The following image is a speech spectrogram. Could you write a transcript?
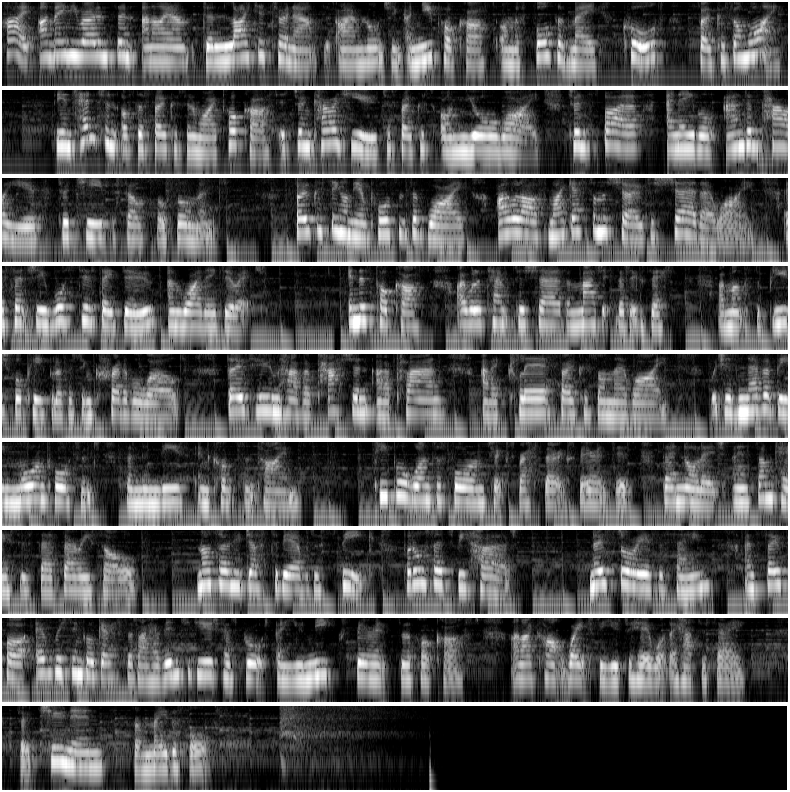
Hi, I'm Amy Rowlandson, and I am delighted to announce that I am launching a new podcast on the 4th of May called Focus on Why. The intention of the Focus on Why podcast is to encourage you to focus on your why, to inspire, enable, and empower you to achieve self fulfillment. Focusing on the importance of why, I will ask my guests on the show to share their why, essentially what it is they do and why they do it. In this podcast, I will attempt to share the magic that exists amongst the beautiful people of this incredible world, those whom have a passion and a plan and a clear focus on their why, which has never been more important than in these inconstant times. People want a forum to express their experiences, their knowledge, and in some cases, their very soul. Not only just to be able to speak, but also to be heard. No story is the same, and so far, every single guest that I have interviewed has brought a unique experience to the podcast, and I can't wait for you to hear what they have to say. So tune in from May the 4th.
